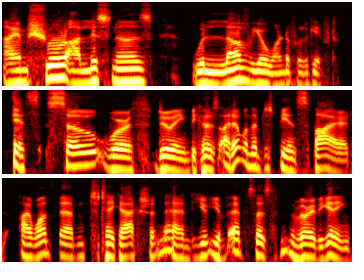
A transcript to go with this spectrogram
I am sure our listeners will love your wonderful gift. It's so worth doing because I don't want them just to be inspired. I want them to take action. And you, have emphasized from the very beginning,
